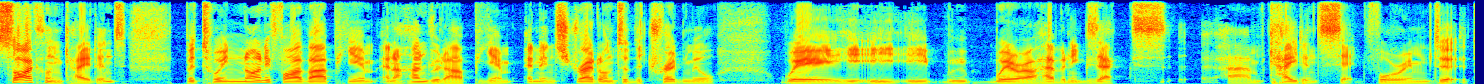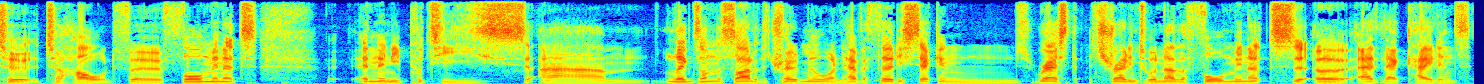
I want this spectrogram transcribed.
cycling cadence between 95 rpm and 100 rpm and then straight onto the treadmill where he, he, he where I have an exact um, cadence set for him to, to, to hold for four minutes, and then he puts his um, legs on the side of the treadmill and have a thirty seconds rest, straight into another four minutes uh, at that cadence,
